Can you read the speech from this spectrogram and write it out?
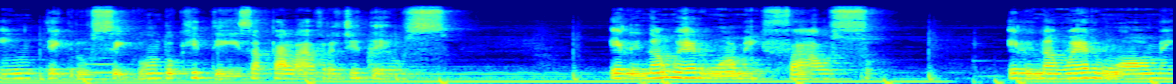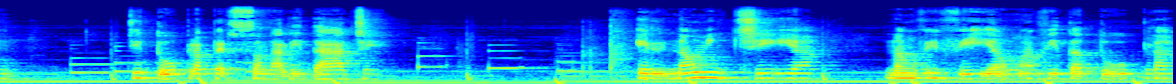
íntegro, segundo o que diz a palavra de Deus. Ele não era um homem falso, ele não era um homem de dupla personalidade. Ele não mentia, não vivia uma vida dupla.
